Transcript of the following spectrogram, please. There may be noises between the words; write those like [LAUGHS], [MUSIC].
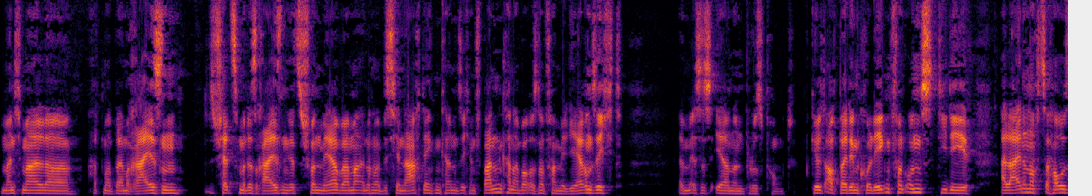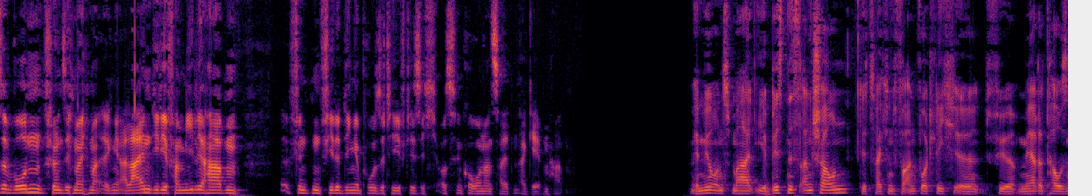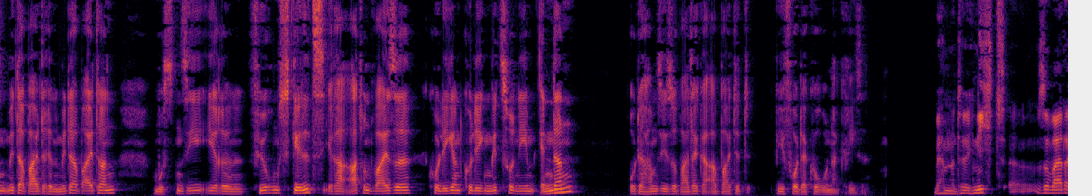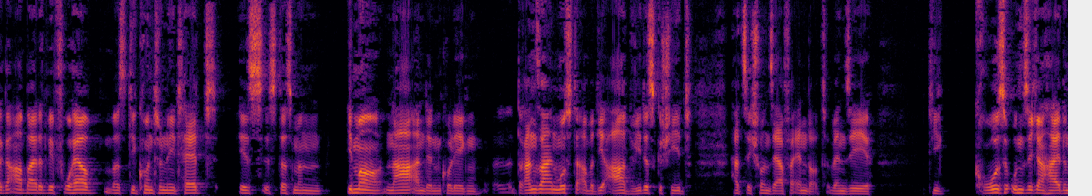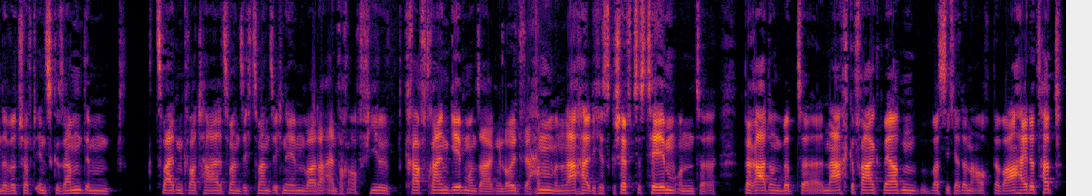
Manchmal äh, hat man beim Reisen, schätzt man das Reisen jetzt schon mehr, weil man einfach mal ein bisschen nachdenken kann und sich entspannen kann. Aber aus einer familiären Sicht ähm, ist es eher ein Pluspunkt. Gilt auch bei den Kollegen von uns, die, die alleine noch zu Hause wohnen, fühlen sich manchmal irgendwie allein, die die Familie haben, äh, finden viele Dinge positiv, die sich aus den Corona-Zeiten ergeben haben. Wenn wir uns mal Ihr Business anschauen, Sie zeichnen verantwortlich äh, für mehrere tausend Mitarbeiterinnen und Mitarbeitern, mussten Sie Ihre Führungsskills, Ihre Art und Weise, Kolleginnen und Kollegen mitzunehmen, ändern? Oder haben Sie so weitergearbeitet wie vor der Corona-Krise? Wir haben natürlich nicht äh, so weitergearbeitet wie vorher. Was die Kontinuität ist, ist, dass man immer nah an den Kollegen äh, dran sein musste, aber die Art, wie das geschieht, hat sich schon sehr verändert. Wenn Sie die große Unsicherheit in der Wirtschaft insgesamt im zweiten Quartal 2020 nehmen, war da einfach auch viel Kraft reingeben und sagen, Leute, wir haben ein nachhaltiges Geschäftssystem und äh, Beratung wird äh, nachgefragt werden, was sich ja dann auch bewahrheitet hat.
